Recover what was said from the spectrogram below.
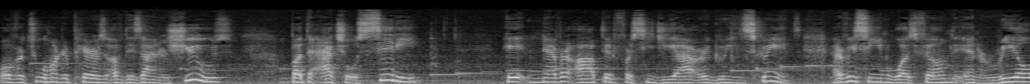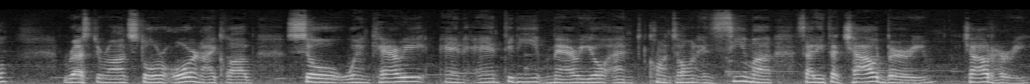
over 200 pairs of designer shoes, but the actual city it never opted for CGI or green screens. Every scene was filmed in a real restaurant, store, or nightclub. So when Carrie and Anthony, Mario, and Cantone and Seema, Sarita Choudhury, Choudhury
